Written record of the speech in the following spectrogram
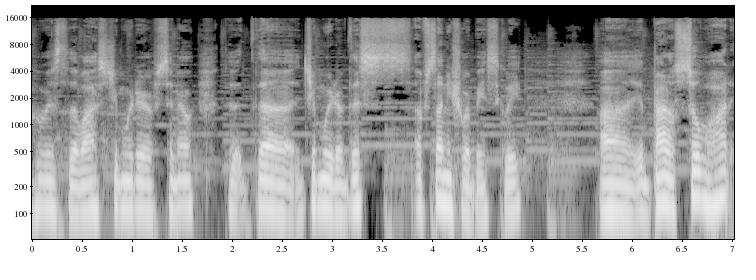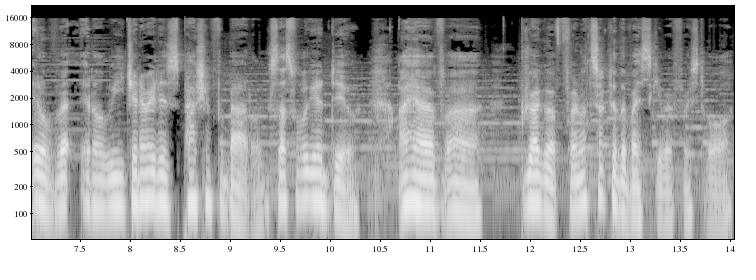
who is the last gym leader of Sinnoh, the, the gym leader of this, of Sunyshore basically, uh, battle so hot it'll it'll regenerate his passion for battling. So that's what we're gonna do. I have uh, Drago up front. Let's talk to the Vice Giver first of all.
